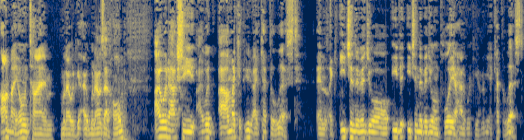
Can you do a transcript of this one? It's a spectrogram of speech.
on my own time when I would get, when I was at home, I would actually I would on my computer I kept a list and like each individual each individual employee I had working under me I kept a list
